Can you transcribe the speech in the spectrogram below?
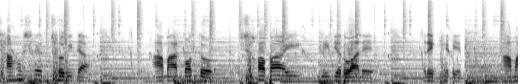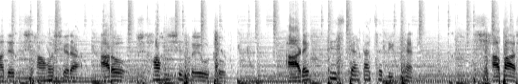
সাহসের ছবিটা আমার মতো সবাই নিজের ওয়ালে রেখে দিন। আমাদের সাহসেরা আরও সাহসী হয়ে উঠুক। আরেকটি স্ট্যাটাসে লিখেন, সাবাস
